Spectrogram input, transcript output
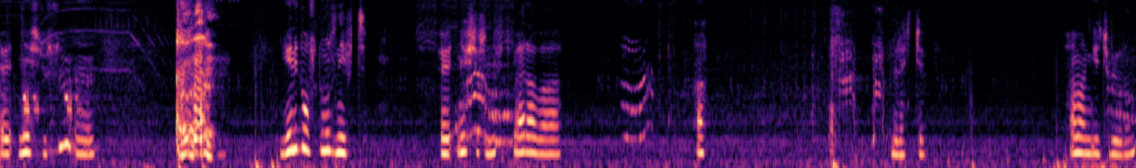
Evet ne istiyorsun? Ee, yeni dostumuz Nift. Evet ne istiyorsun Nift? Merhaba. Hah. Mürekkep. Hemen getiriyorum.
